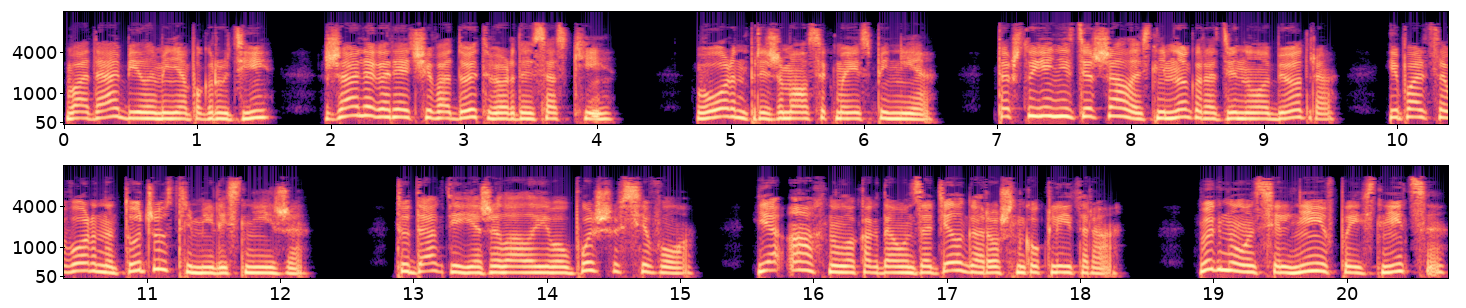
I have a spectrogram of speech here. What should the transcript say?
Вода била меня по груди, жали горячей водой твердые соски. Ворон прижимался к моей спине, так что я не сдержалась, немного раздвинула бедра, и пальцы ворона тут же устремились ниже. Туда, где я желала его больше всего. Я ахнула, когда он задел горошинку клитора. Выгнулась сильнее в пояснице,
